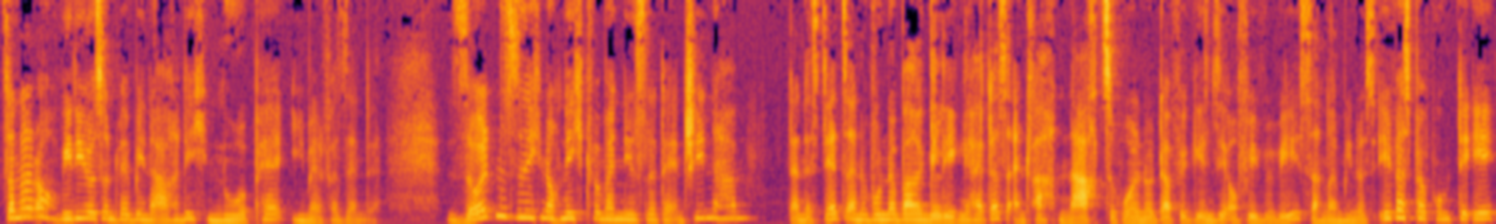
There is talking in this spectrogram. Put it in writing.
sondern auch Videos und Webinare, die ich nur per E-Mail versende. Sollten Sie sich noch nicht für mein Newsletter entschieden haben, dann ist jetzt eine wunderbare Gelegenheit, das einfach nachzuholen. Und dafür gehen Sie auf www.sandra-eversberg.de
